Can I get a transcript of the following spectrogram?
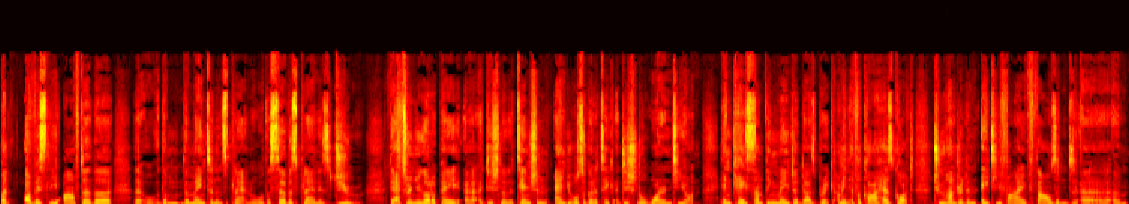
But obviously, after the, the the the maintenance plan or the service plan is due, that's when you got to pay uh, additional attention, and you also got to take additional warranty on in case something major does break. I mean, if a car has got two hundred and eighty-five thousand uh, um,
